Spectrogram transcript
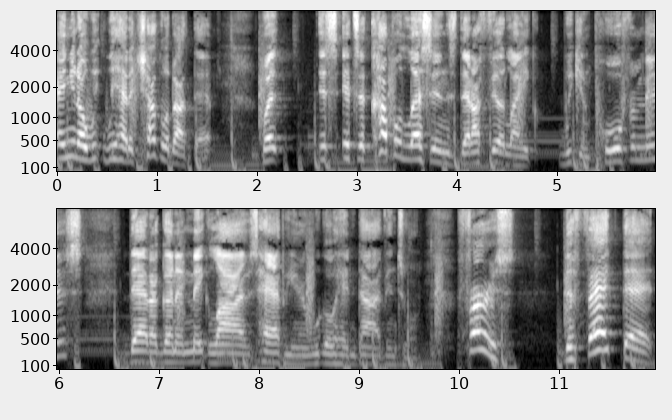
And you know, we, we had a chuckle about that. But it's it's a couple lessons that I feel like we can pull from this that are gonna make lives happier, and we'll go ahead and dive into them. First, the fact that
